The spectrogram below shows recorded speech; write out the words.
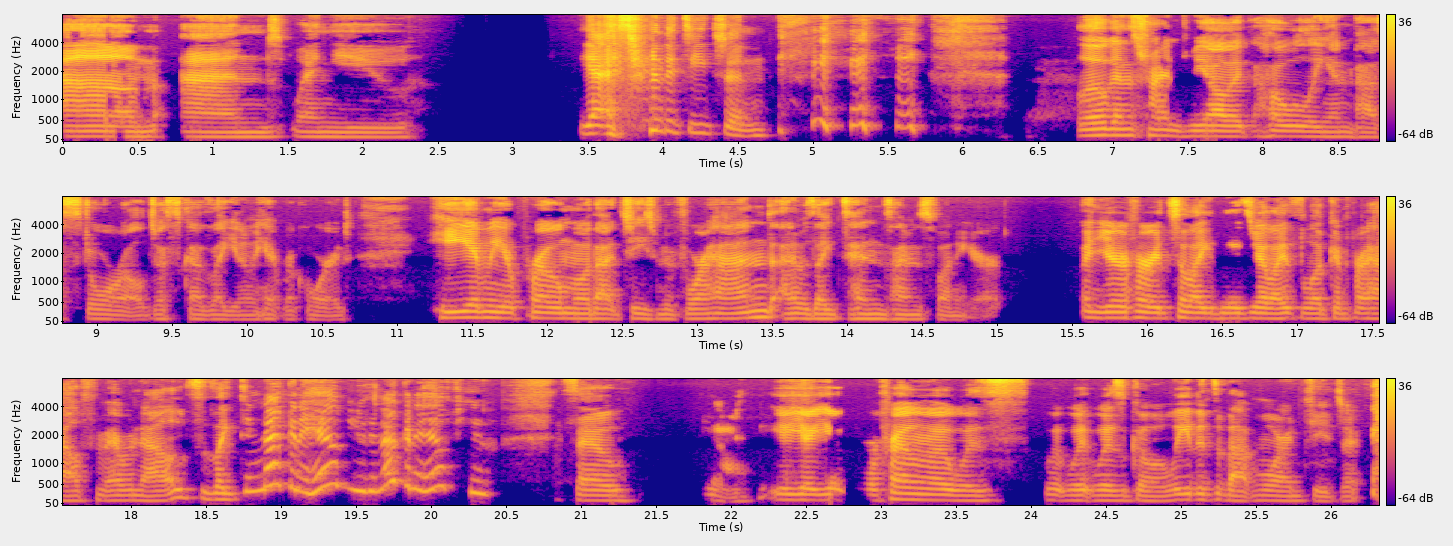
Um, and when you, yeah, it's for the teaching. Logan's trying to be all like holy and pastoral just because, like, you know, we hit record. He gave me a promo that cheese beforehand, and it was like 10 times funnier. When you referred to like the Israelites looking for help from everyone else, it's like, they're not going to help you, they're not going to help you. So, yeah, your, your, your promo was was, was gold. Lead into that more in future.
